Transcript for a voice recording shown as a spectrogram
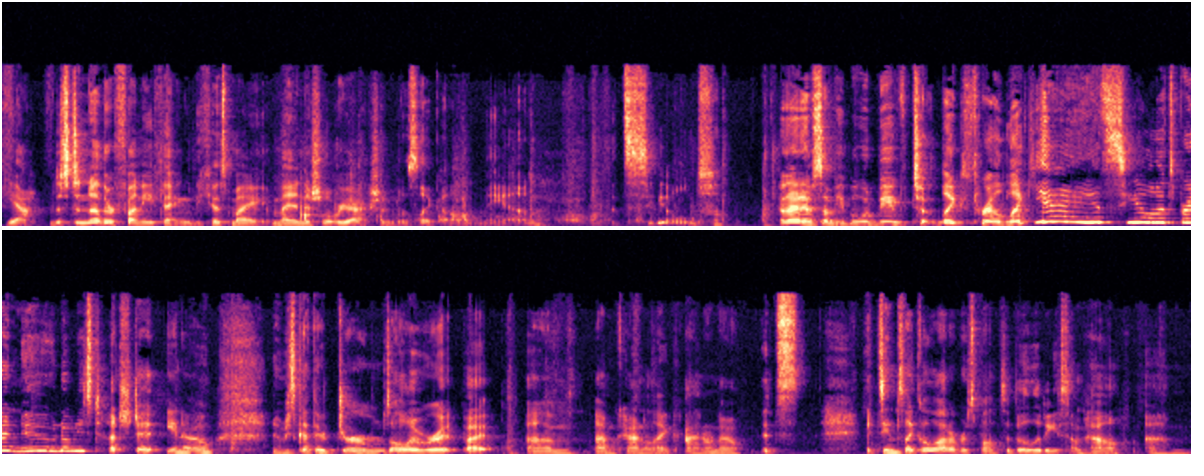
yeah, just another funny thing because my my initial reaction was like, oh man, it's sealed. And I know some people would be like thrilled, like, yay, it's sealed, it's brand new, nobody's touched it, you know, nobody's got their germs all over it. But um, I'm kind of like, I don't know. It's it seems like a lot of responsibility somehow. Um,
